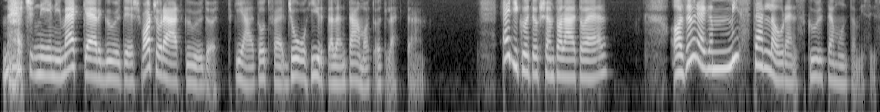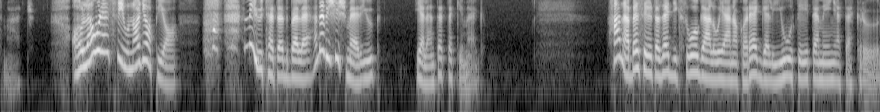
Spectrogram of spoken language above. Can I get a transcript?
Mecs néni megkergült és vacsorát küldött, kiáltott fel Joe hirtelen támadt ötlettel. Egyik ötök sem találta el. Az öreg Mr. Lawrence küldte, mondta Mrs. March. A Laurence fiú nagyapja? Ha, mi üthetett bele? Nem is ismerjük, jelentette ki meg. Hanna beszélt az egyik szolgálójának a reggeli jó téteményetekről.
